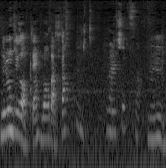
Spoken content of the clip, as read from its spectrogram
누룽지가 어때? 먹어봤어? 맛있어. 음.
